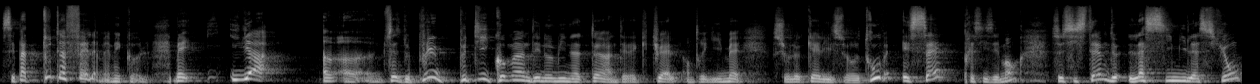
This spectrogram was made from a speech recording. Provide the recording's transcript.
c'est pas tout à fait la même école. Mais il y a un, espèce de plus petit commun dénominateur intellectuel, entre guillemets, sur lequel il se retrouve, et c'est précisément ce système de l'assimilation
